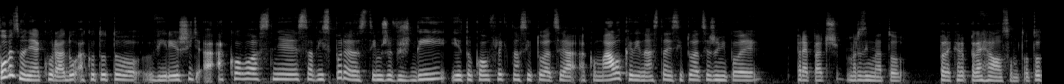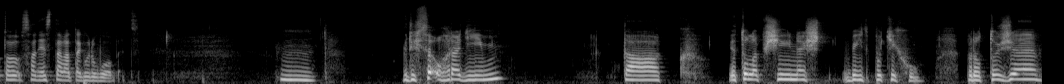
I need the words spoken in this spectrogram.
povedzme nejakú radu, ako toto vyriešiť a ako vlastne sa vysporiadať s tým, že vždy je to konfliktná situácia, ako málo kedy nastane situácia, že mi povie, prepač, mrzí ma to, pre, prehrala som to. Toto sa nestáva takmer vůbec. Hmm. Když se ohradím, tak je to lepší, než být potichu. Protože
